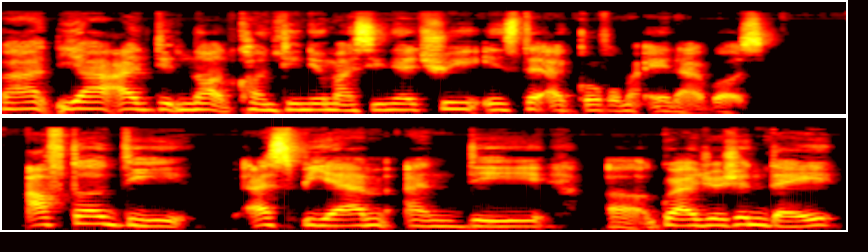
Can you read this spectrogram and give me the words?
But yeah, I did not continue my senior tree. Instead, I go for my A levels. After the SPM and the uh, graduation day,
